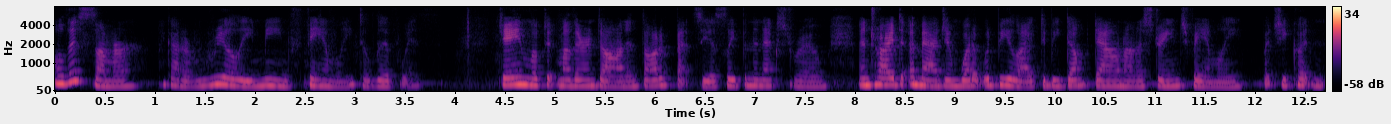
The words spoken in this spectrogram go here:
Well, this summer, I got a really mean family to live with. Jane looked at Mother and Don and thought of Betsy asleep in the next room and tried to imagine what it would be like to be dumped down on a strange family, but she couldn't.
